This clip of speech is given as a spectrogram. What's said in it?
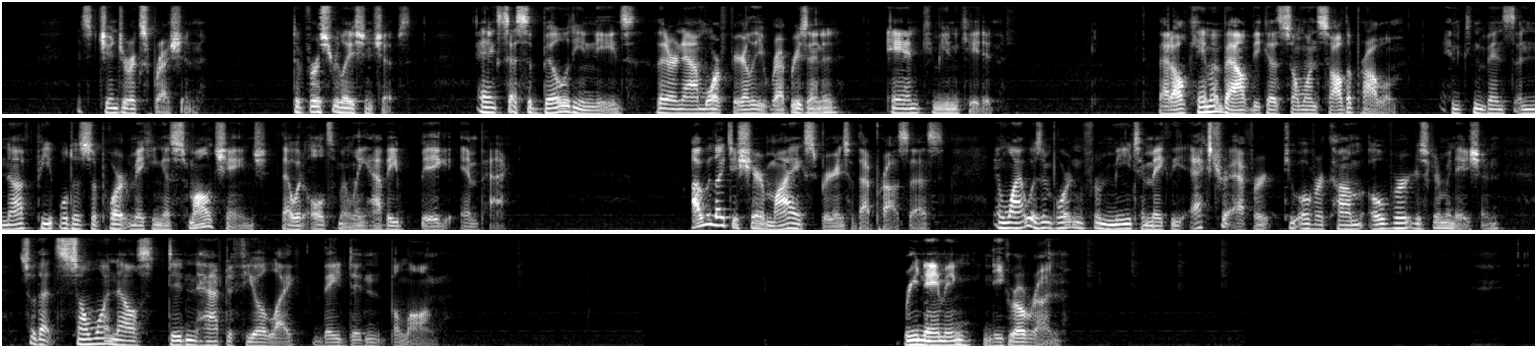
It's gender expression, diverse relationships, and accessibility needs that are now more fairly represented and communicated. That all came about because someone saw the problem and convinced enough people to support making a small change that would ultimately have a big impact. I would like to share my experience with that process and why it was important for me to make the extra effort to overcome overt discrimination so that someone else didn't have to feel like they didn't belong. Renaming Negro Run.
